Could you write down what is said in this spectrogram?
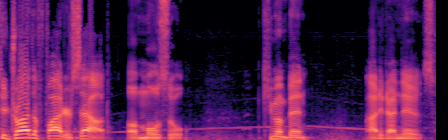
to drive the fighters out of Mosul. Kim Bin, Arirang News.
